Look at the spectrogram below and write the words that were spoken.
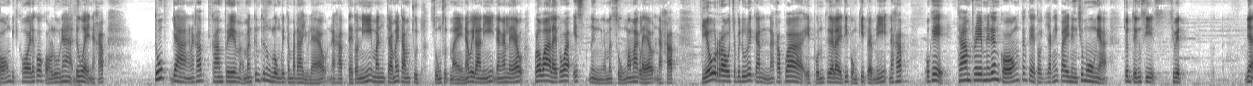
อง Bitcoin แล้วก็ของ Luna ด้วยนะครับ ทุกอย่างนะครับคามเฟรมมันขึ้นขึ้นลงลงเป็นธรรมดาอยู่แล้วนะครับ แต่ตอนนี้มันจะไม่ทำจุดสูงสุดใหม่ณเวลานี้ดังนั้นแล้ว เพราะว่าอะไรเพราะว่า S1 เนี่ยมันสูงมากๆแล้วนะครับ เดี๋ยวเราจะไปดูด้วยกันนะครับว่าเหตุผลคืออะไรที่ผมคิดแบบนี้นะครับ โอเคไทม์เฟรมในเรื่องของตั้งแต่ต่อจากนี้ไป 1 ชั่วโมงเนี่ยจนถึง4 11เนี่ย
